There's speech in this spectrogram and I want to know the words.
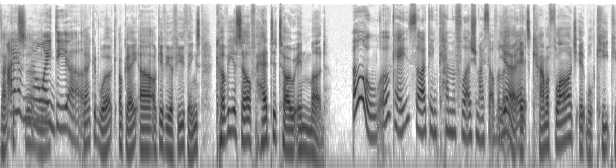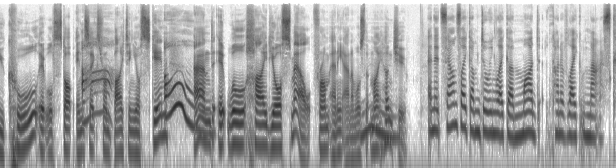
That I have no idea. That could work. Okay, uh, I'll give you a few things. Cover yourself head to toe in mud. Oh, okay. So I can camouflage myself a little yeah, bit. it's camouflage. It will keep you cool. It will stop insects from biting your skin. Ah. Oh. And it will hide your smell from any animals that might Mm. hunt you. And it sounds like I'm doing like a mud kind of like mask.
